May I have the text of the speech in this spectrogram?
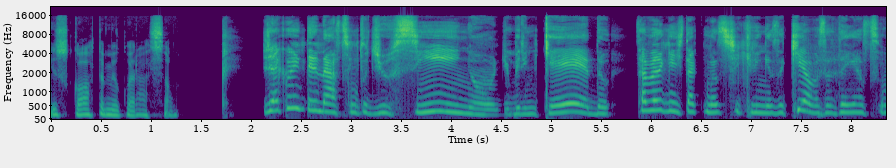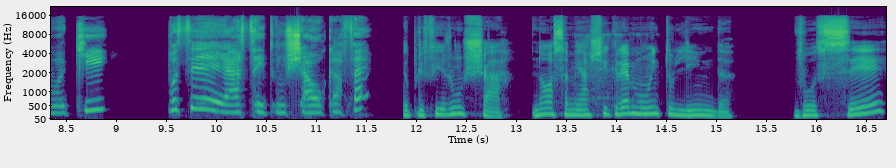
isso corta meu coração. Já que eu entrei no assunto de ursinho, de brinquedo, tá vendo que a gente tá com umas xicrinhas aqui, ó? Você tem a sua aqui. Você aceita um chá ou café? Eu prefiro um chá. Nossa, minha xícara é muito linda. Você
